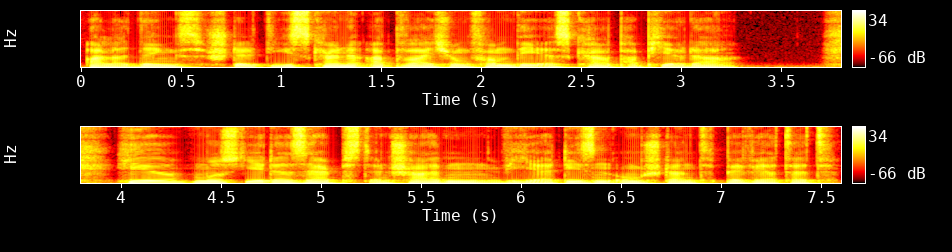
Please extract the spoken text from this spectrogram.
Allerdings stellt dies keine Abweichung vom DSK-Papier dar. Hier muss jeder selbst entscheiden, wie er diesen Umstand bewertet.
